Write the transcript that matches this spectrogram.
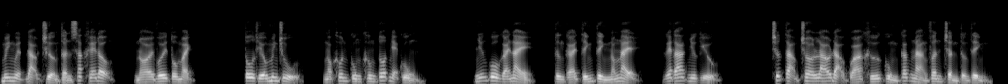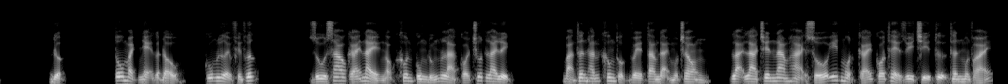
Minh nguyệt đạo trưởng thần sắc khẽ động, nói với tô mạch. Tô thiếu minh chủ, ngọc khôn cung không tốt nhẹ cùng. Những cô gái này, từng cái tính tình nóng nảy ghét ác như cứu trước tạm cho lao đạo quá khứ cùng các nàng phân trần tường tình. Được. Tô mạch nhẹ gật đầu, cũng lười phiền phức. Dù sao cái này ngọc khôn cung đúng là có chút lai lịch. Bản thân hắn không thuộc về tam đại một trong, lại là trên nam hải số ít một cái có thể duy trì tự thân môn phái.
